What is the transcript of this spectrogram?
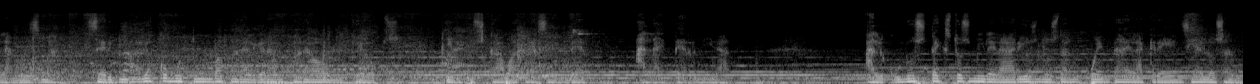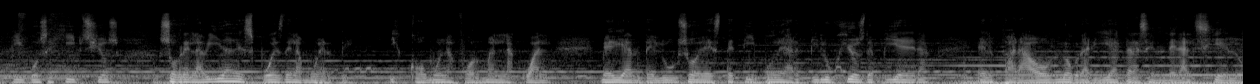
La misma serviría como tumba para el gran faraón Keops, quien buscaba trascender a la eternidad. Algunos textos milenarios nos dan cuenta de la creencia de los antiguos egipcios sobre la vida después de la muerte y cómo la forma en la cual, mediante el uso de este tipo de artilugios de piedra, el faraón lograría trascender al cielo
